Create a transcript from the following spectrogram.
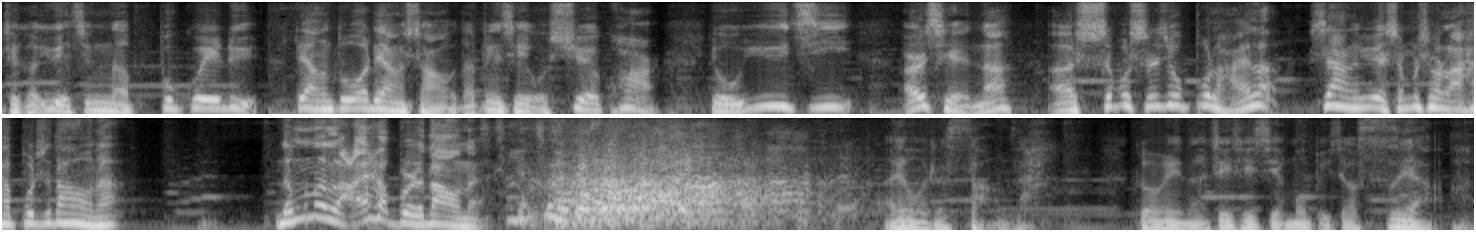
这个月经呢不规律，量多量少的，并且有血块、有淤积，而且呢，呃，时不时就不来了。下个月什么时候来还不知道呢，能不能来还不知道呢。哎呦，我这嗓子，各位呢，这期节目比较嘶哑啊，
